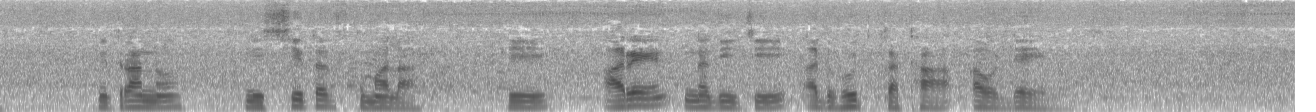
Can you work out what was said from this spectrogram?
मित्रांनो निश्चितच तुम्हाला ही आरे नदीची अद्भुत कथा आवडेल.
